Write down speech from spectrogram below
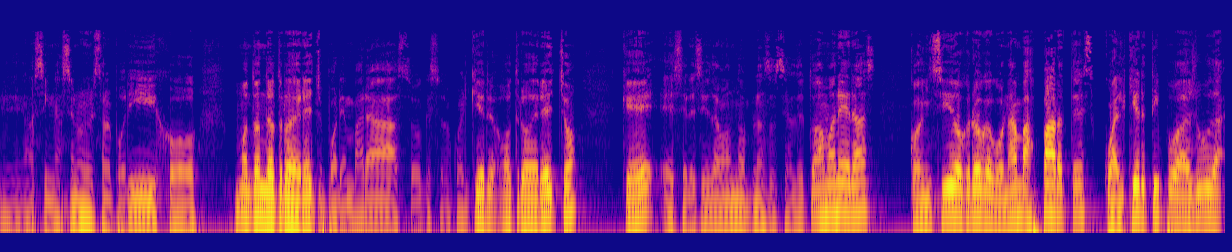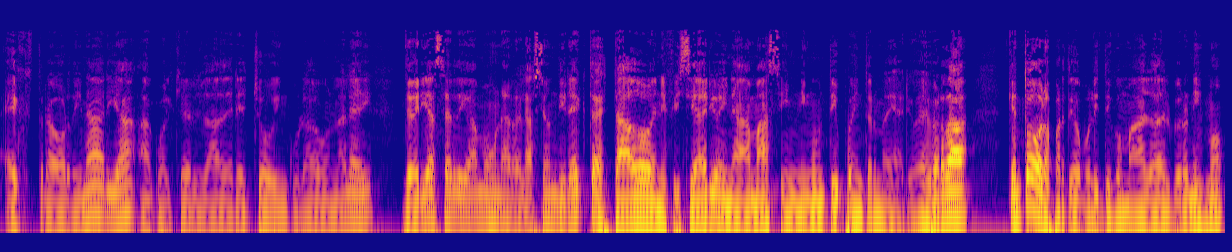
Eh, asignación universal por hijo, un montón de otros derechos por embarazo, qué sé yo, cualquier otro derecho que eh, se le sigue llamando plan social. De todas maneras, coincido creo que con ambas partes, cualquier tipo de ayuda extraordinaria a cualquier ya derecho vinculado con la ley, debería ser, digamos, una relación directa Estado-beneficiario y nada más sin ningún tipo de intermediario. Es verdad que en todos los partidos políticos, más allá del peronismo,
